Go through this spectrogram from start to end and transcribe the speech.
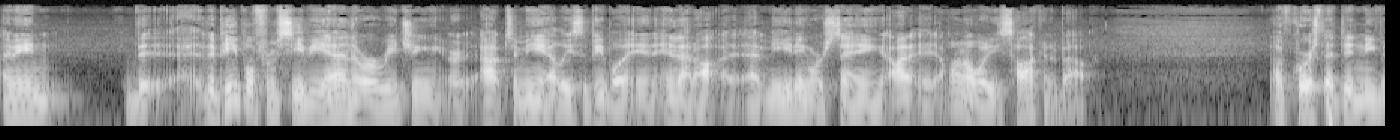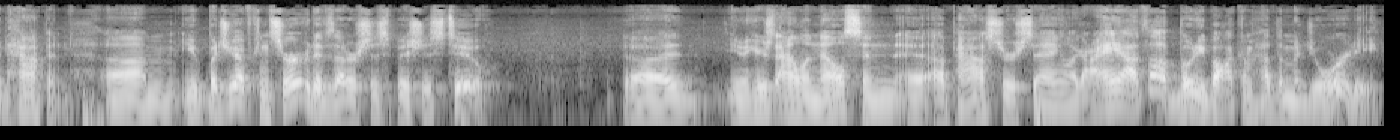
I mean, the the people from CBN that were reaching out to me, at least the people in, in that, that meeting, were saying, I, I don't know what he's talking about. Of course, that didn't even happen. Um, you, but you have conservatives that are suspicious too. Uh, you know, here's Alan Nelson, a pastor, saying like, "I I thought Voddie Baucham had the majority,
